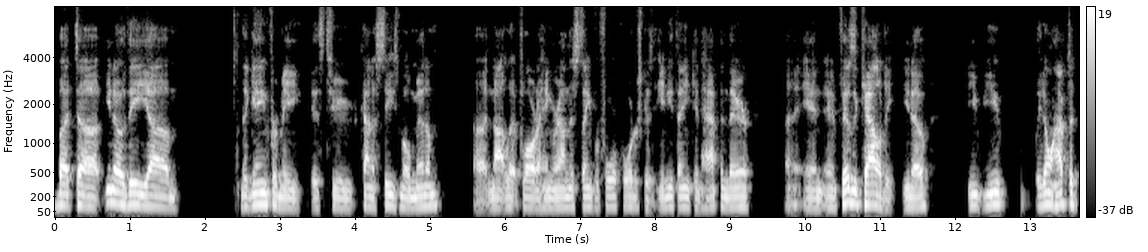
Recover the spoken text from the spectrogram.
but uh, you know the um, the game for me is to kind of seize momentum, uh, not let Florida hang around this thing for four quarters because anything can happen there, uh, and and physicality. You know, you you we don't have to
